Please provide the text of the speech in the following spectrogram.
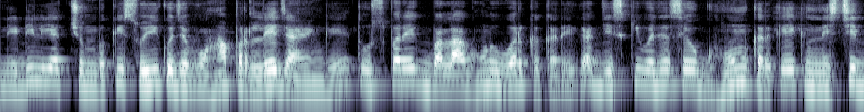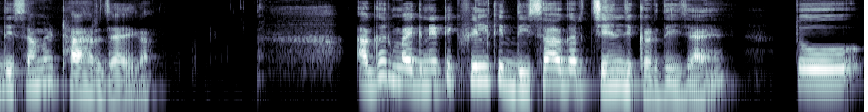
नीडिल या चुंबकीय सुई को जब वहाँ पर ले जाएँगे तो उस पर एक बलाघूर्ण वर्क करेगा, जिसकी वजह से वो घूम करके एक निश्चित दिशा में ठहर जाएगा। अगर मैग्नेटिक फ़ील्ड की दिशा अगर चेंज कर दी जाए तो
